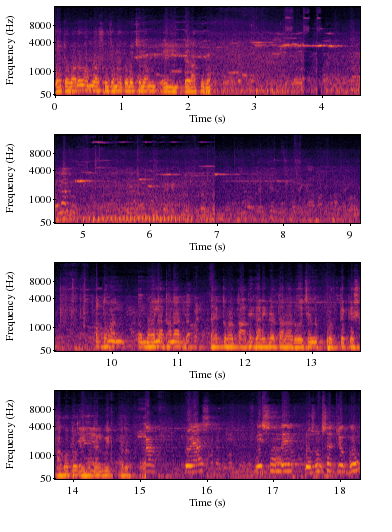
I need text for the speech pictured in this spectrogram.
গতবারও আমরা সূচনা করেছিলাম এই রাখি বর্ধমান মহিলা থানার দায়িত্বপ্রাপ্ত আধিকারিকরা তারা রয়েছেন। প্রত্যেককে স্বাগত। ডিজিটাল মিডিয়ার প্রয়াস নিঃসন্দেহে প্রশংসার যোগ্য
